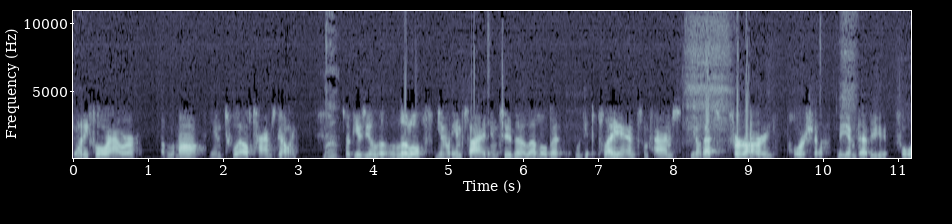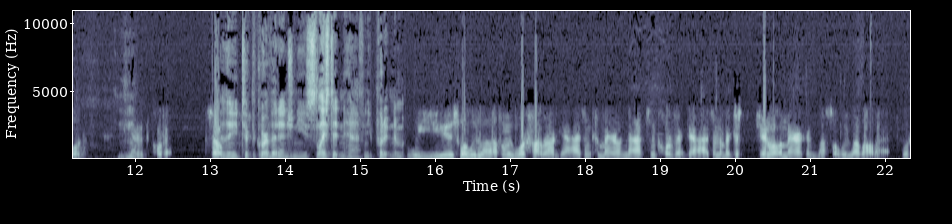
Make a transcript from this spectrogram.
24-hour of Le Mans in 12 times going. Wow. So it gives you a little, little, you know, insight into the level that we get to play in. Sometimes, you know, that's Ferrari, Porsche, BMW, Ford, mm-hmm. and Corvette. So And then you took the Corvette engine, you sliced it in half, and you put it in a. we use what we love, and we work hot rod guys and Camaro nuts and Corvette guys, and just general American muscle. We love all that. We're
